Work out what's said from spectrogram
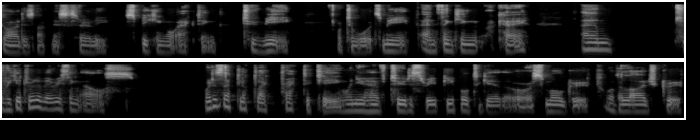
God is not necessarily speaking or acting to me or towards me, and thinking, okay, um, so we get rid of everything else. What does that look like practically when you have two to three people together, or a small group, or the large group?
